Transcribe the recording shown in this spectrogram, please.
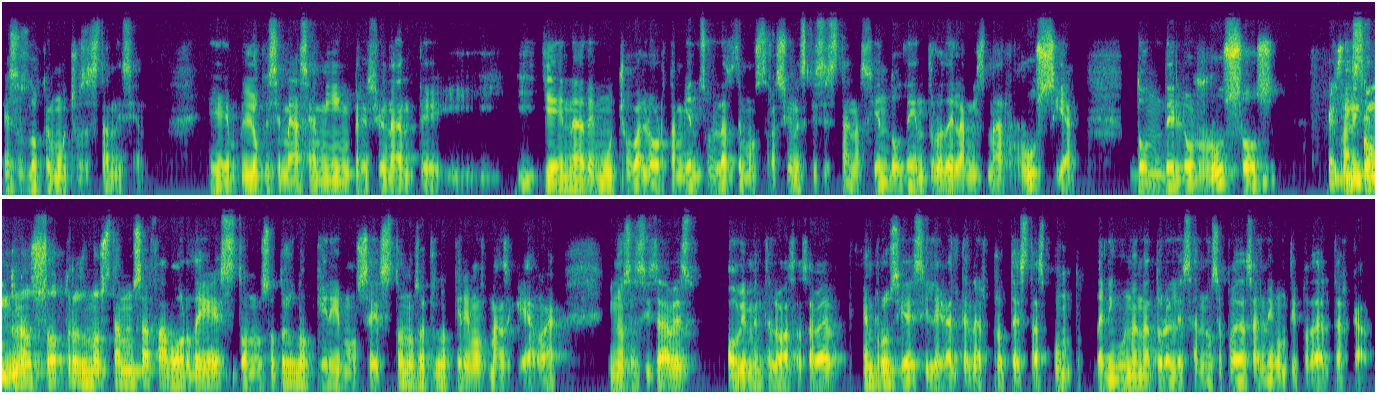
Eso es lo que muchos están diciendo. Eh, lo que se me hace a mí impresionante y, llena de mucho valor también son las demostraciones que se están haciendo dentro de la misma Rusia, donde los rusos están en contra. Nosotros no estamos a favor de esto, nosotros no queremos esto, nosotros no queremos más guerra. Y no sé si sabes, Obviamente lo vas a saber. En Rusia es ilegal tener protestas, punto. De ninguna naturaleza, no se puede hacer ningún tipo de altercado.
